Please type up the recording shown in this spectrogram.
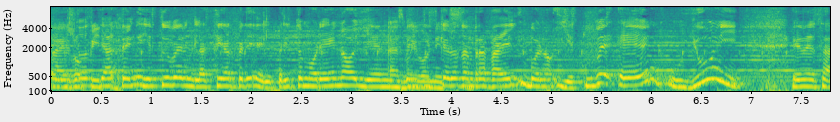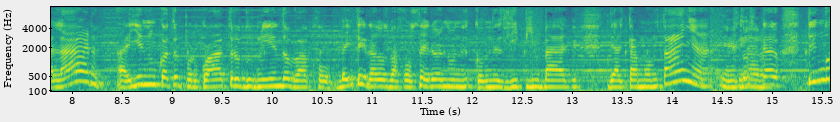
traes ropita. ya tengo y estuve en Glaciar el Perito Moreno y en Ah, Ventisquero bonito, San. Rafael y bueno, y estuve en Uyuni, en el Salar, ahí en un 4x4 durmiendo bajo 20 grados bajo cero en un, con un sleeping bag de alta montaña. Entonces, Claro. claro. tengo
